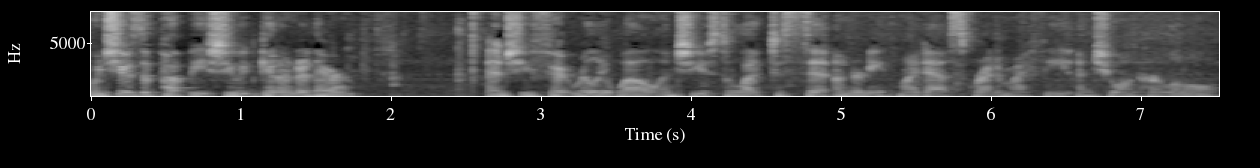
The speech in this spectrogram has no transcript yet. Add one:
when she was a puppy, she would get under there and she fit really well and she used to like to sit underneath my desk right at my feet and chew on her little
